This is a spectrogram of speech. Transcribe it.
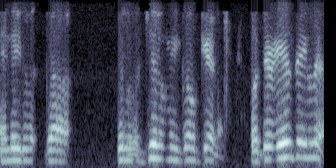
and they uh, they legitimately go get them. But there is a list.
